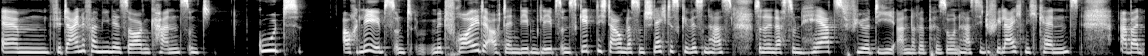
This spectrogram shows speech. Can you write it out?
ähm, für deine Familie sorgen kannst und gut auch lebst und mit Freude auch dein Leben lebst. Und es geht nicht darum, dass du ein schlechtes Gewissen hast, sondern dass du ein Herz für die andere Person hast, die du vielleicht nicht kennst, aber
